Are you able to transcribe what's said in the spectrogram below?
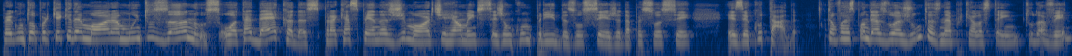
perguntou por que que demora muitos anos ou até décadas para que as penas de morte realmente sejam cumpridas, ou seja, da pessoa ser executada. Então, vou responder as duas juntas, né? Porque elas têm tudo a ver.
